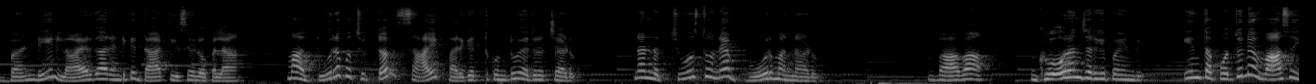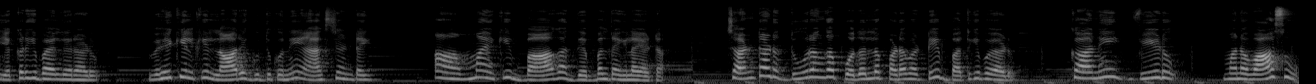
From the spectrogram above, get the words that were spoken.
బండి లాయర్ గారింటికి దారి తీసే లోపల మా దూరపు చుట్టం సాయి పరిగెత్తుకుంటూ ఎదురొచ్చాడు. నన్ను చూస్తూనే భోరుమన్నాడు బావా ఘోరం జరిగిపోయింది. ఇంత పొద్దునే వాసు ఎక్కడికి బయలుదేరాడు? వెహికల్కి లారీ గుద్దుకొని యాక్సిడెంట్ అయ్యి ఆ అమ్మాయికి బాగా దెబ్బలు తగిలాయట. చంటాడు దూరంగా పొదల్లో పడబట్టి బతికిపోయాడు. కానీ వీడు మన వాసు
